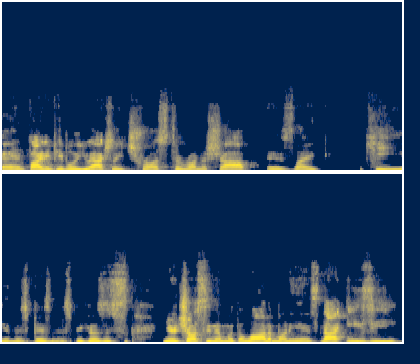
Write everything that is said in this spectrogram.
And finding people you actually trust to run a shop is like key in this business because it's you're trusting them with a lot of money, and it's not easy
